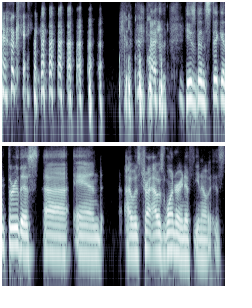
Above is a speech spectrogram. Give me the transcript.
okay He's been sticking through this, uh, and I was trying. I was wondering if you know is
